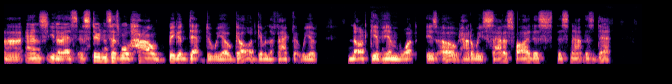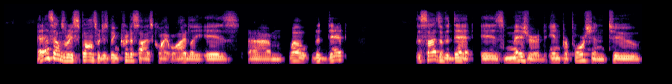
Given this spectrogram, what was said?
Uh, and you know, as a student says, well, how big a debt do we owe God, given the fact that we have not give Him what is owed? How do we satisfy this this now this debt? And Anselm's response, which has been criticized quite widely, is, um, well, the debt, the size of the debt is measured in proportion to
